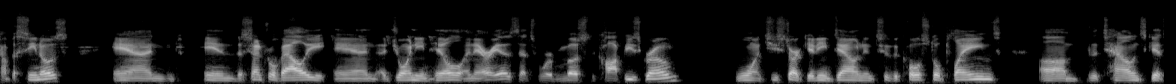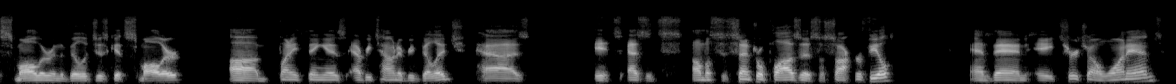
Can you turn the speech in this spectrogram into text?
campesinos, and in the Central Valley and adjoining hill and areas, that's where most of the coffee's grown. Once you start getting down into the coastal plains, um, the towns get smaller and the villages get smaller. Um, funny thing is, every town, every village has it's as it's almost a central plaza is a soccer field, and then a church on one end,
